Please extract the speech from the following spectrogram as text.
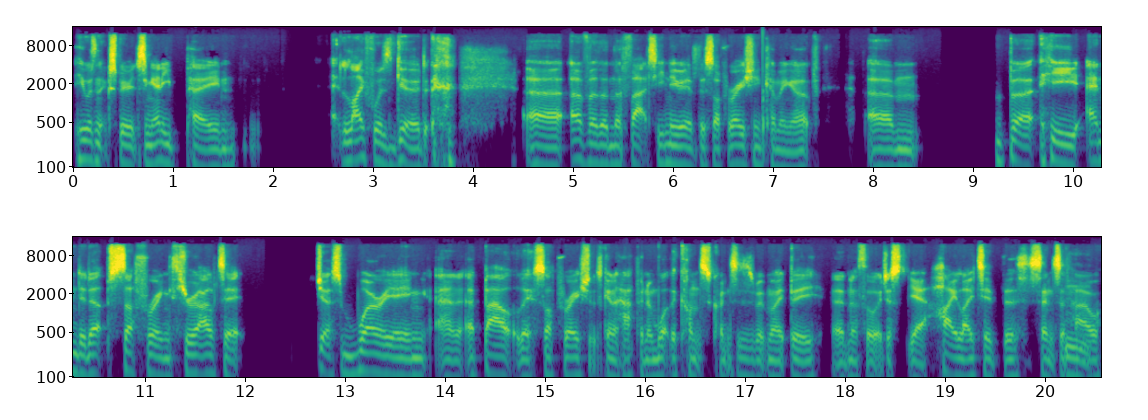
he wasn't experiencing any pain. Life was good, uh, other than the fact he knew he had this operation coming up. Um, but he ended up suffering throughout it just worrying and about this operation that's going to happen and what the consequences of it might be. And I thought it just, yeah, highlighted the sense of Mm. how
